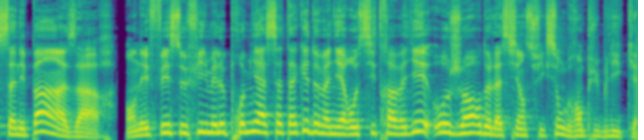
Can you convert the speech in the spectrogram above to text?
ça n'est pas un hasard. En effet, ce film est le premier à s'attaquer de manière aussi travaillée au genre de la science-fiction grand public,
